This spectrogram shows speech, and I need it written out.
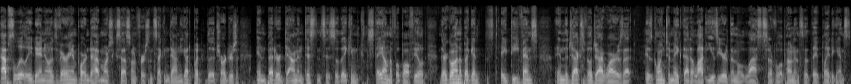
Absolutely, Daniel. It's very important to have more success on first and second down. You got to put the Chargers in better down and distances so they can stay on the football field. They're going up against a defense in the Jacksonville Jaguars that is going to make that a lot easier than the last several opponents that they played against.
